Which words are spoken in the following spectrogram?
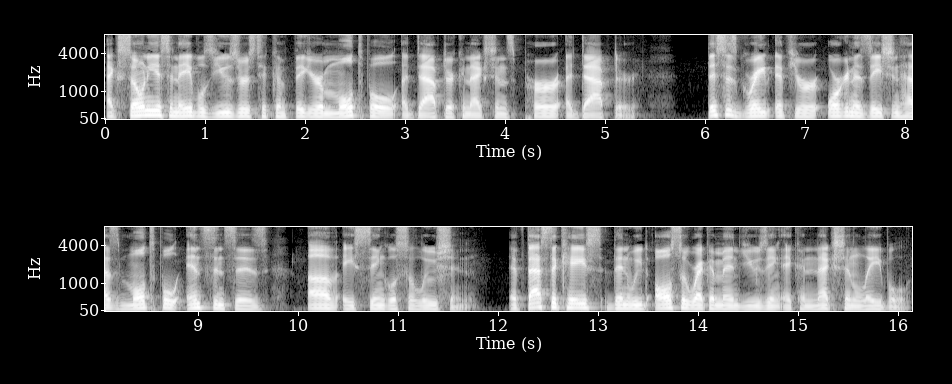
Axonius enables users to configure multiple adapter connections per adapter. This is great if your organization has multiple instances of a single solution. If that's the case, then we'd also recommend using a connection label.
